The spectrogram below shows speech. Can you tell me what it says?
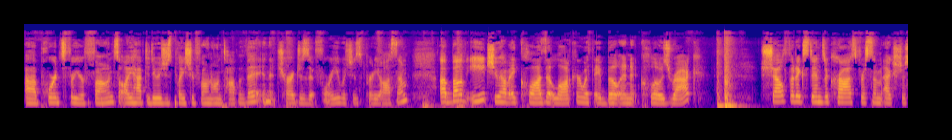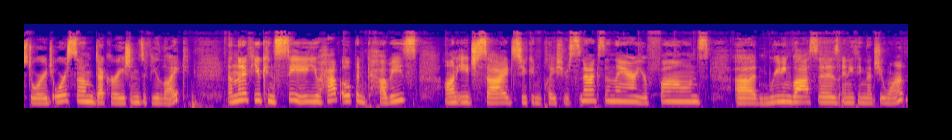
uh, ports for your phone. So all you have to do is just place your phone on top of it and it charges it for you, which is pretty awesome. Above each, you have a closet locker with a built-in clothes rack. Shelf that extends across for some extra storage or some decorations if you like. And then if you can see, you have open cubbies on each side so you can place your snacks in there, your phones, uh, reading glasses, anything that you want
